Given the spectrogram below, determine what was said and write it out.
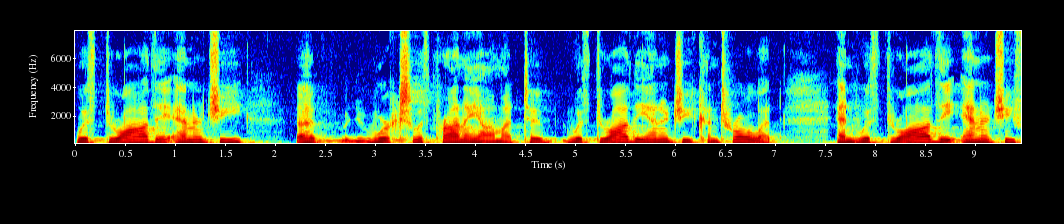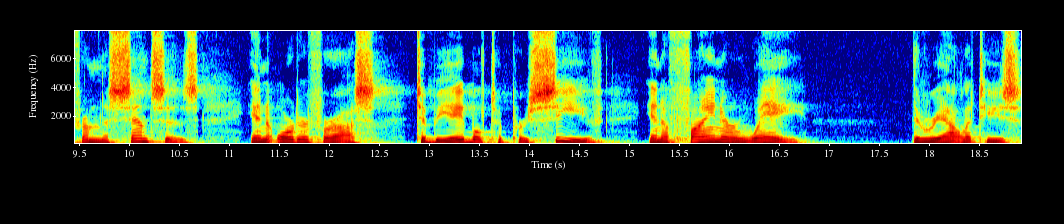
withdraw the energy uh, works with pranayama to withdraw the energy, control it, and withdraw the energy from the senses in order for us to be able to perceive in a finer way the realities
